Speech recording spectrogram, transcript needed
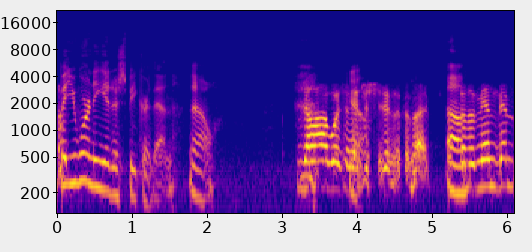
but you weren't a Yiddish speaker then, no. No, I wasn't interested in the Chabad. Um, so mem-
